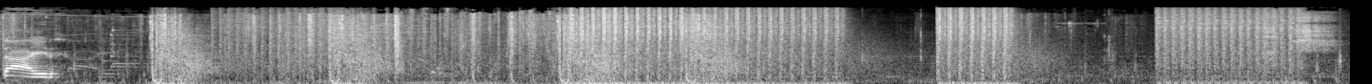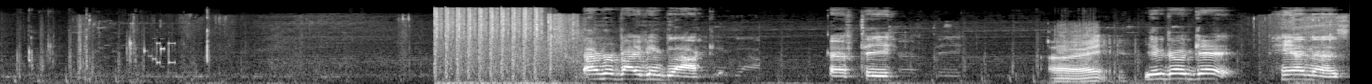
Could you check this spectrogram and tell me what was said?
died. I'm reviving black. FT. Alright. You go get Hannah's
